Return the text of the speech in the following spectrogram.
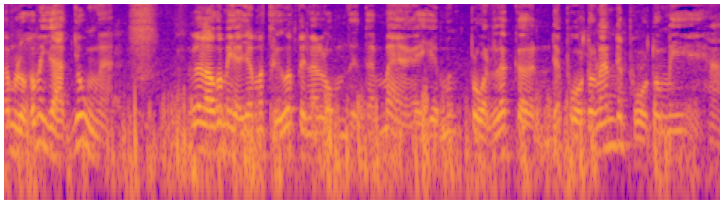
ตำรวจก็ไม่อยากยุ่งอะแล้วเราก็ไม่อยากจะมาถือว่าเป็นอารมณ์แต่แต่แม่งไอ้เหี้ยมึงปลวนแล้วเกินเดี๋ยวโผล่ตรงนั้นเดี๋ยวโผล่ตรงนี้ไอ้ห่า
